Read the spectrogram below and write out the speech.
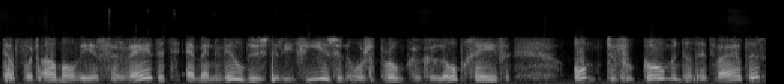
Dat wordt allemaal weer verwijderd en men wil dus de rivier zijn oorspronkelijke loop geven om te voorkomen dat het water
